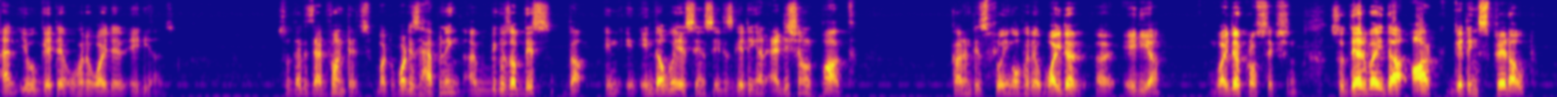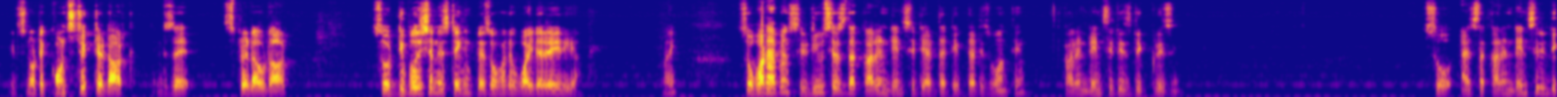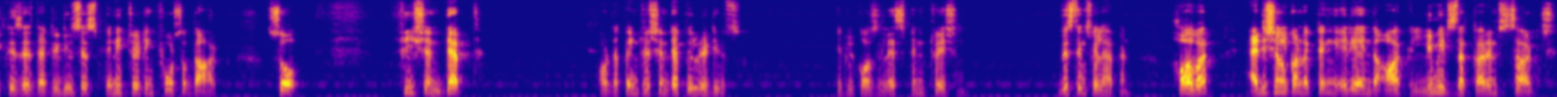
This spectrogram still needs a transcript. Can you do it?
And you get a over a wider areas. So, that is advantage, but what is happening um, because of this the in, in, in the way since it is getting an additional path, current is flowing over a wider uh, area, wider cross section. So, thereby the arc getting spread out, it is not a constricted arc, it is a spread out arc. So, deposition is taking place over a wider area, right. So, what happens reduces the current density at the tip that is one thing, current density is decreasing. So, as the current density decreases that reduces penetrating force of the arc. So, fission depth or the penetration depth will reduce, it will cause less penetration. These things will happen. However, additional conducting area in the arc limits the current surge.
